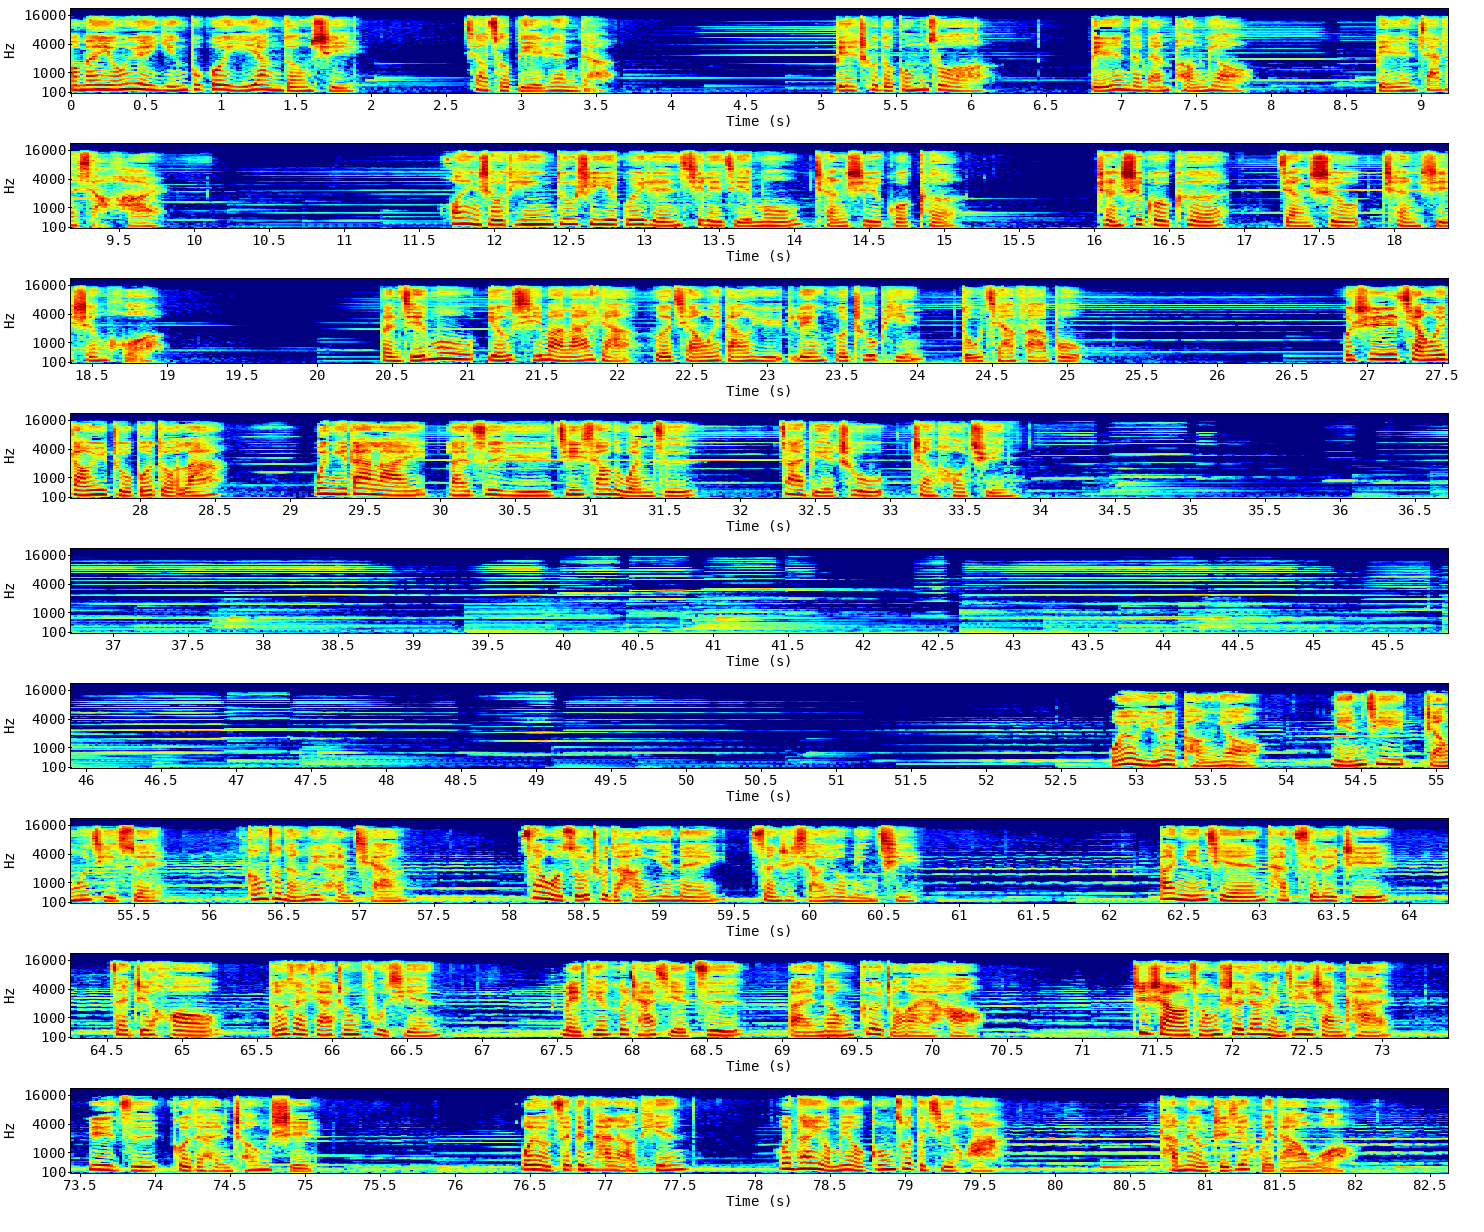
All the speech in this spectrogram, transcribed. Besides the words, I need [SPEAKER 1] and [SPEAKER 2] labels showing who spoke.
[SPEAKER 1] 我们永远赢不过一样东西，叫做别人的。别处的工作，别人的男朋友，别人家的小孩。欢迎收听《都市夜归人》系列节目《城市过客》，城市过客讲述城市生活。本节目由喜马拉雅和蔷薇岛屿联合出品，独家发布。我是蔷薇岛屿主播朵拉，为你带来来自于姬霄的文字，在别处症候群。我有一位朋友，年纪长我几岁，工作能力很强，在我所处的行业内算是小有名气。半年前他辞了职，在之后都在家中赋闲，每天喝茶写字，摆弄各种爱好，至少从社交软件上看，日子过得很充实。我有次跟他聊天，问他有没有工作的计划，他没有直接回答我。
